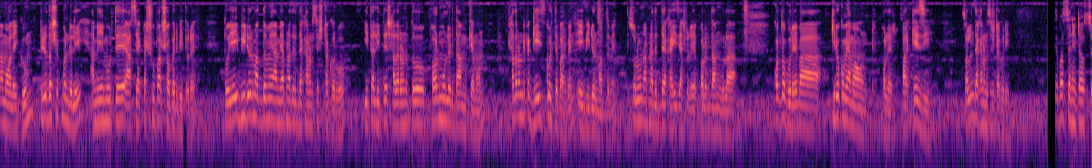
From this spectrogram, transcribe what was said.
আসসালামু আলাইকুম। প্রিয় দর্শক মণ্ডলী, আমি এই মুহূর্তে আছি একটা সুপার শপের ভিতরে। তো এই ভিডিওর মাধ্যমে আমি আপনাদের দেখানোর চেষ্টা করব, ইতালিতে সাধারণত ফলমূলের দাম কেমন? সাধারণত একটা গেজ করতে পারবেন এই ভিডিওর মাধ্যমে। চলুন আপনাদের দেখাই যে আসলে ফলের দামগুলা কত করে বা কীরকম অ্যামাউন্ট ফলের পার কেজি। চলুন দেখানোর চেষ্টা করি। দেখতে পাচ্ছেন, এটা হচ্ছে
